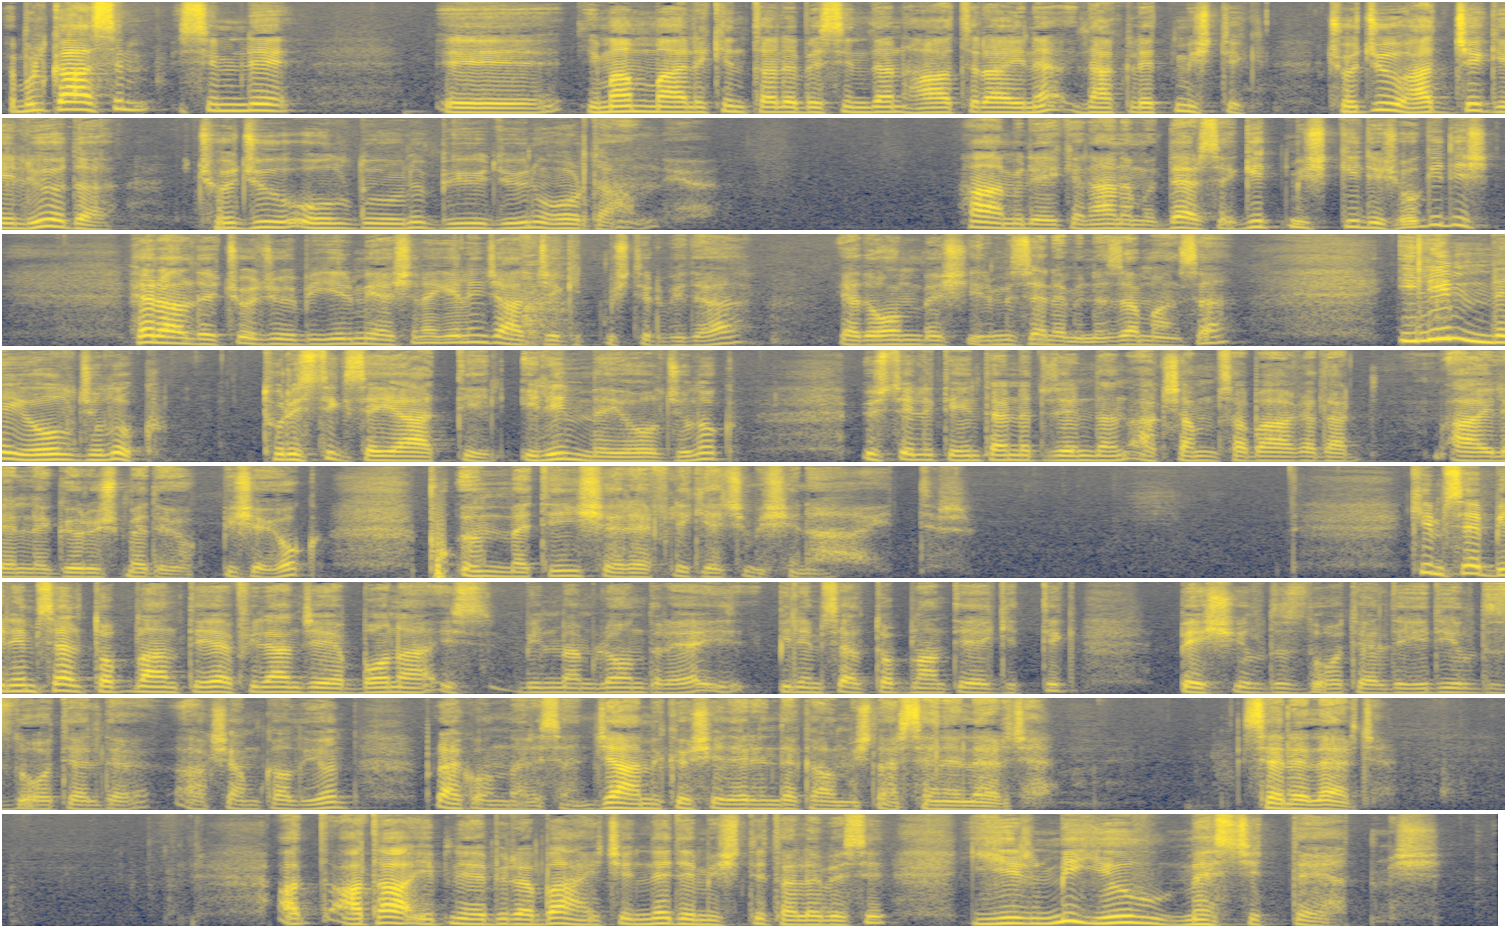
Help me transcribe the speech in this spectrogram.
Ebul Kasım isimli e, İmam Malik'in talebesinden hatırayı nakletmiştik. Çocuğu hacca geliyor da çocuğu olduğunu, büyüdüğünü orada anlıyor. Hamileyken hanımı derse gitmiş, gidiş o gidiş. Herhalde çocuğu bir 20 yaşına gelince hacca gitmiştir bir daha. Ya da 15-20 sene mi ne zamansa. İlim ve yolculuk, turistik seyahat değil, ilim ve yolculuk, üstelik de internet üzerinden akşam sabaha kadar ailenle görüşme de yok, bir şey yok. Bu ümmetin şerefli geçmişine aittir. Kimse bilimsel toplantıya filancaya, Bon'a, bilmem Londra'ya bilimsel toplantıya gittik. Beş yıldızlı otelde, yedi yıldızlı otelde akşam kalıyorsun. Bırak onları sen. Cami köşelerinde kalmışlar senelerce. Senelerce. At Ata İbni Ebi Rebah için ne demişti talebesi? 20 yıl mescitte yatmış.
